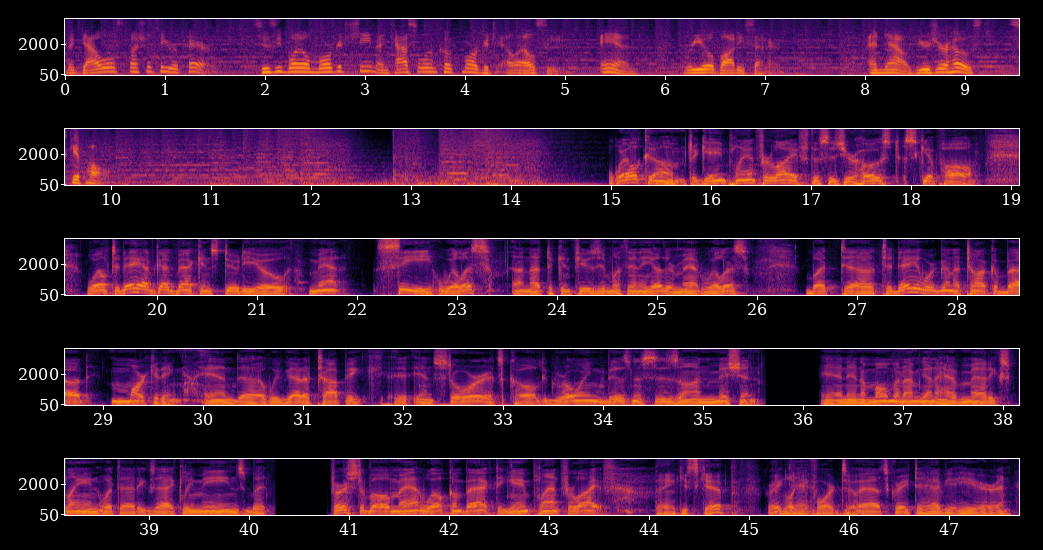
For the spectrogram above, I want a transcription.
McDowell Specialty Repair, Susie Boyle Mortgage Team, and Castle and Cooke Mortgage LLC, and Rio Body Center. And now, here's your host, Skip Hall. Welcome to Game Plan for Life. This is your host, Skip Hall. Well, today I've got back in studio Matt C. Willis, uh, not to confuse him with any other Matt Willis. But uh, today we're going to talk about marketing, and uh, we've got a topic in store. It's called Growing Businesses on Mission. And in a moment, I'm going to have Matt explain what that exactly means. But First of all, Matt, welcome back to Game Plan for Life. Thank you, Skip. Great looking have, forward to well, it. Well, it's great to have you here and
